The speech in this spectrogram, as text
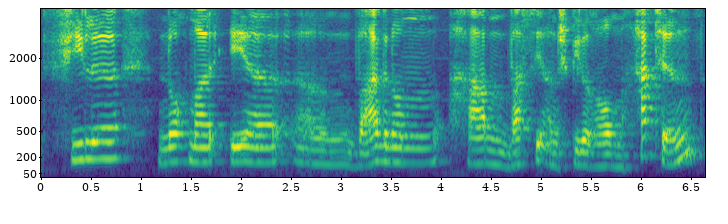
viele nochmal eher ähm, wahrgenommen haben, was sie an Spielraum hatten,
